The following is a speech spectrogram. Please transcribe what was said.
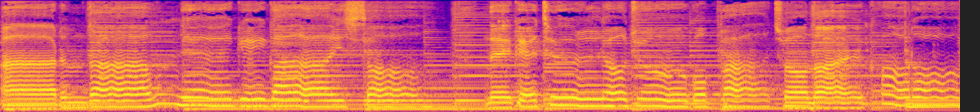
아름다운 얘기가 있어 내게 들려주고파 전화를 걸어.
